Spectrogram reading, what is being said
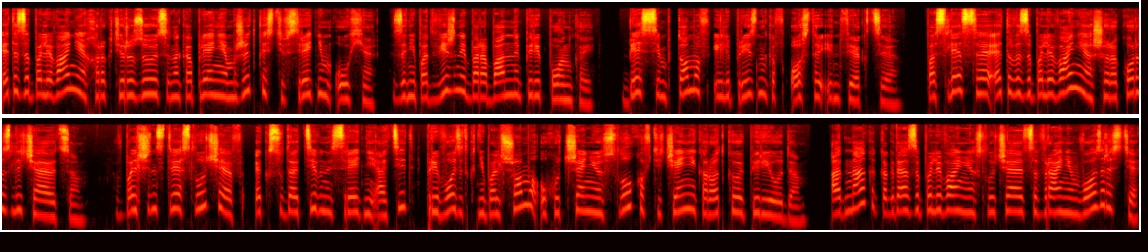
Это заболевание характеризуется накоплением жидкости в среднем ухе за неподвижной барабанной перепонкой, без симптомов или признаков острой инфекции. Последствия этого заболевания широко различаются. В большинстве случаев эксудативный средний отит приводит к небольшому ухудшению слуха в течение короткого периода. Однако, когда заболевание случается в раннем возрасте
